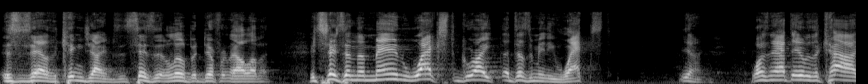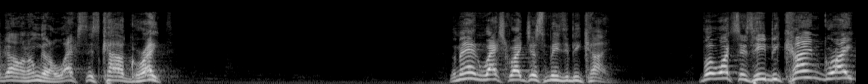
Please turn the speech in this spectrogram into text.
This is out of the King James. It says it a little bit differently. I love it. It says, And the man waxed great. That doesn't mean he waxed. Yeah. Wasn't out there with a car going, I'm going to wax this car great. The man waxed great just means he became. But what says he became great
